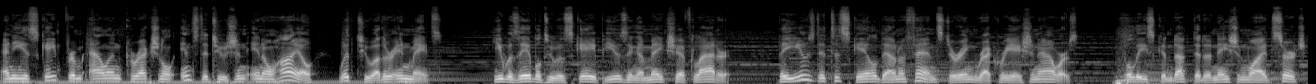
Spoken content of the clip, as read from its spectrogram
and he escaped from Allen Correctional Institution in Ohio with two other inmates. He was able to escape using a makeshift ladder. They used it to scale down a fence during recreation hours. Police conducted a nationwide search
